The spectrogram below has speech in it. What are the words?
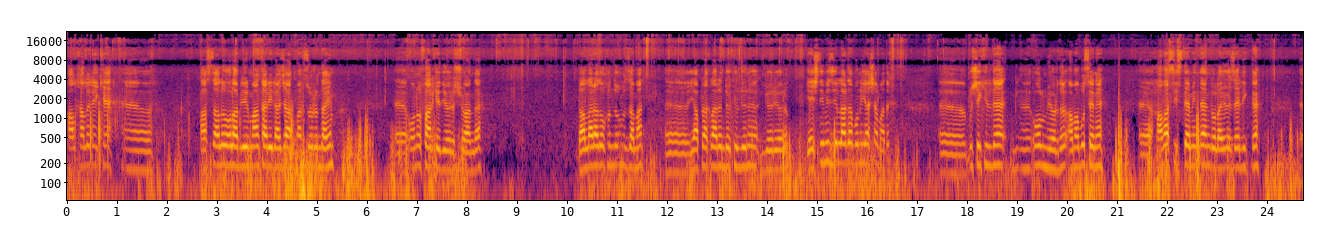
halkalı leke e, hastalığı olabilir. Mantar ilacı atmak zorundayım. E, onu fark ediyoruz şu anda. Dallara dokunduğumuz zaman e, yaprakların döküldüğünü görüyorum. Geçtiğimiz yıllarda bunu yaşamadık. E, bu şekilde e, olmuyordu ama bu sene e, hava sisteminden dolayı özellikle e,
